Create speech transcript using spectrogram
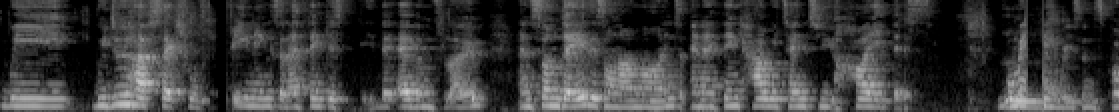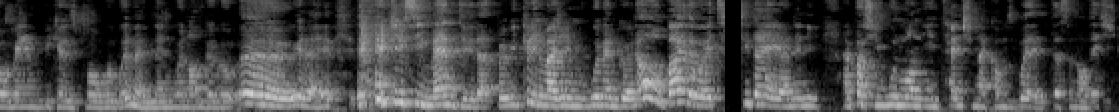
we we do have sexual feelings, and I think it's the ebb and flow and some days it's on our mind. And I think how we tend to hide this for mm. many reasons. For men, because well, we're women, then we're not gonna go, oh, you know. you see men do that, but we could imagine women going, oh, by the way, today, and then and plus you wouldn't want the intention that comes with it. That's another issue.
